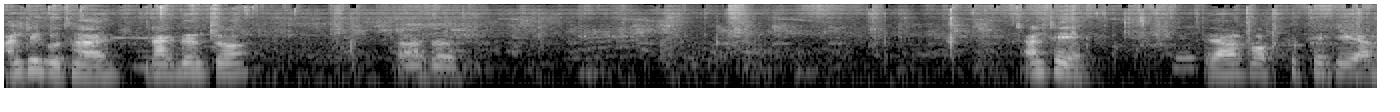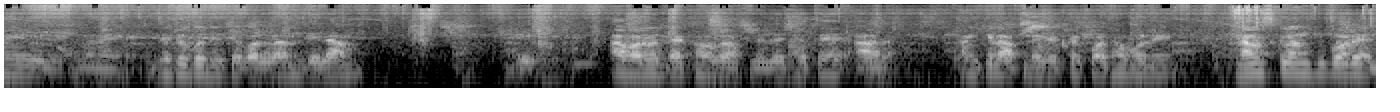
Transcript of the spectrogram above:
আন্টি কোথায়? ডাক দেন তো। আচ্ছা। আন্টি এটা আমার পক্ষ থেকে আমি মানে যেটুকু দিতে পারলাম দিলাম। আবারও দেখা হবে আপনাদের সাথে। আর আঙ্কেল আপনাকে একটা কথা বলি। নামাজ কালাম কি পড়েন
